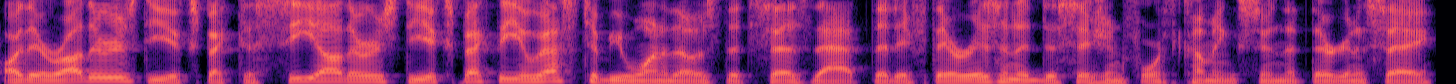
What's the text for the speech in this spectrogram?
Are there others? Do you expect to see others? Do you expect the U.S. to be one of those that says that, that if there isn't a decision forthcoming soon, that they're going to say,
